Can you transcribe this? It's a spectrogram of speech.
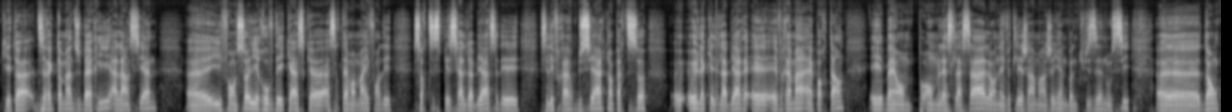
qui est euh, directement du baril à l'ancienne. Euh, ils font ça, ils rouvrent des casques euh, à certains moments, ils font des sorties spéciales de bière. C'est les frères Bussière qui ont parti ça. Euh, eux, la qualité de la bière est, est vraiment importante. Et ben, on, on me laisse la salle, on invite les gens à manger. Il y a une bonne cuisine aussi. Euh, donc,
